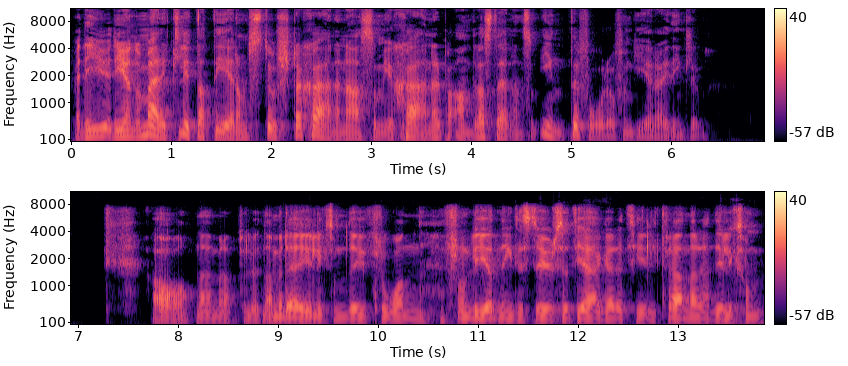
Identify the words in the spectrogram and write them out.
men det är ju det är ändå märkligt att det är de största stjärnorna som är stjärnor på andra ställen som inte får det att fungera i din klubb. Ja, nej men absolut. Nej, men det är ju liksom, det är ju från, från ledning till styrelse till ägare till tränare. Det är liksom,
